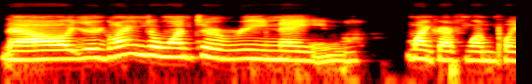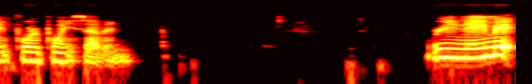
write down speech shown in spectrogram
Now you're going to want to rename Minecraft 1.4.7. Rename it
